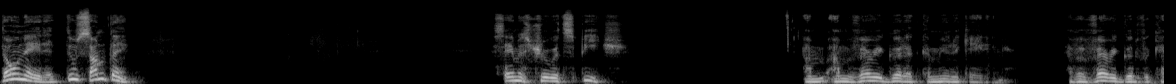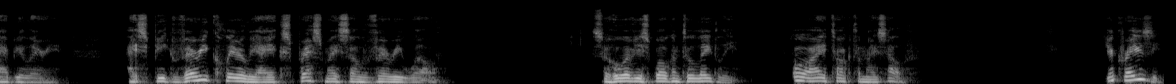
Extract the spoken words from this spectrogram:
donate it, do something. Same is true with speech. I'm, I'm very good at communicating. Have a very good vocabulary. I speak very clearly. I express myself very well. So who have you spoken to lately? Oh, I talk to myself. You're crazy.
